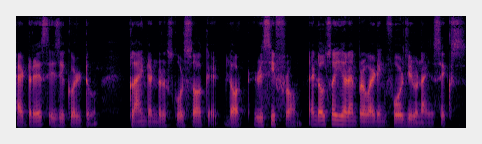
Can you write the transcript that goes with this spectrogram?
address is equal to client underscore socket dot receive from. And also here I'm providing 4096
